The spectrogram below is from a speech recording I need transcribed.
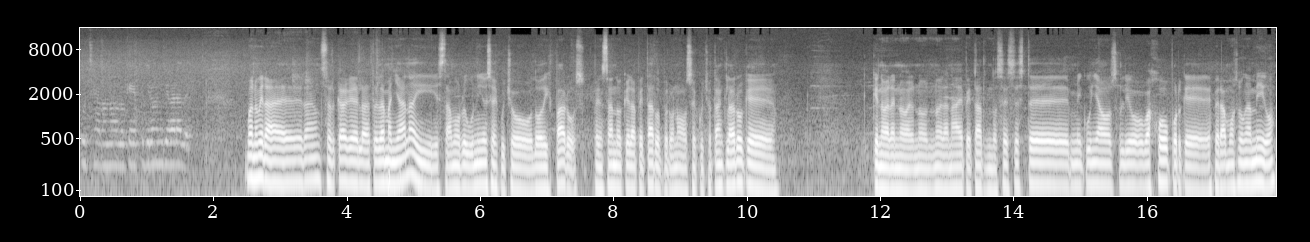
escucharon o lo que pudieron llegar a ver? Bueno, mira, eran cerca de las 3 de la mañana y estábamos reunidos y se escuchó dos disparos, pensando que era petardo, pero no, se escuchó tan claro que, que no, era, no, no, no era nada de petardo. Entonces este, mi cuñado salió, bajó porque esperamos a un amigo,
